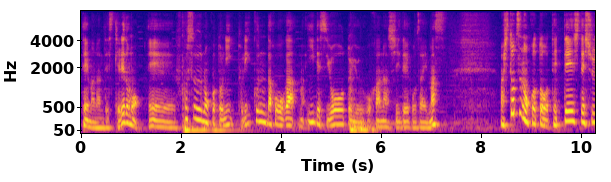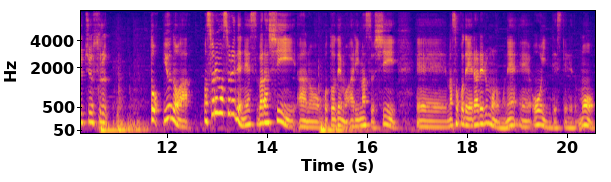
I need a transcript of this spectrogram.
テーマなんですけれども、えー、複数のことに取り組んだ方が、まあ、いいですよというお話でございます。まあ、一つのことを徹底して集中するというのは、まあ、それはそれでね、素晴らしいあのことでもありますし、えー、まあ、そこで得られるものもね、えー、多いんですけれども、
